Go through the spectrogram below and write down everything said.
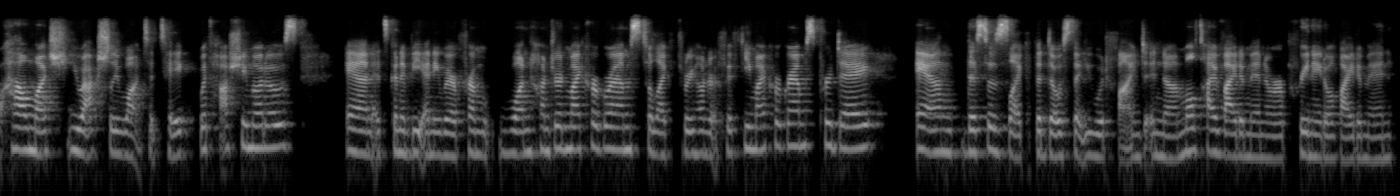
how much you actually want to take with Hashimoto's and it's going to be anywhere from 100 micrograms to like 350 micrograms per day. And this is like the dose that you would find in a multivitamin or a prenatal vitamin,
